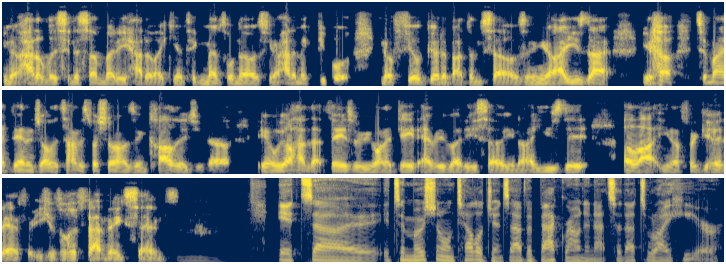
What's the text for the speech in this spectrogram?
you know how to listen to somebody how to like you know take mental notes you know how to make people you know feel good about themselves. And you know i use that you know to my advantage all the time especially when i was in college you know. You know we all have that phase where we want to date everybody so you know i used it a lot you know for good and for evil if that makes sense. Mm. it's uh it's emotional intelligence. I have a background in that so that's what i hear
